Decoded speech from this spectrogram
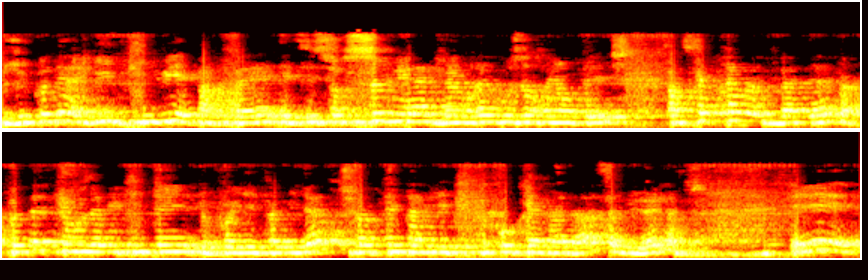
Je connais un guide qui lui est parfait et c'est sur celui-là que j'aimerais vous orienter parce qu'après votre baptême, peut-être que vous allez quitter le foyer familial, tu vas peut-être aller au Canada, Samuel, et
